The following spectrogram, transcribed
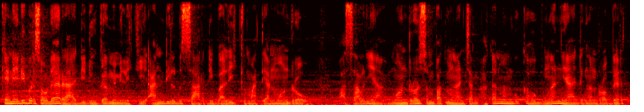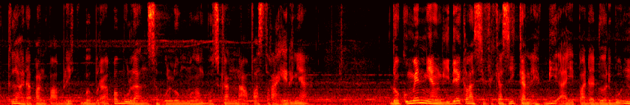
Kennedy bersaudara diduga memiliki andil besar di balik kematian Monroe. Pasalnya, Monroe sempat mengancam akan membuka hubungannya dengan Robert ke hadapan publik beberapa bulan sebelum mengembuskan nafas terakhirnya. Dokumen yang dideklasifikasikan FBI pada 2006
